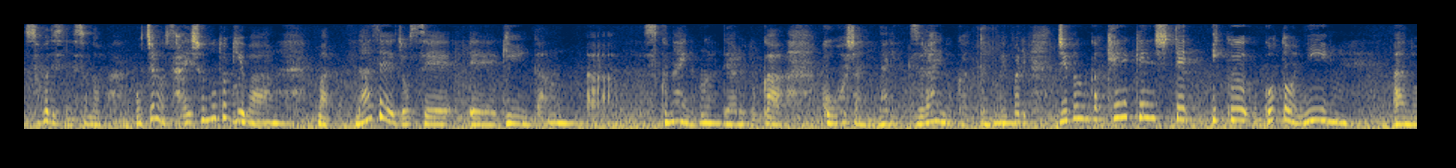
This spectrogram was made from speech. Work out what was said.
そうですね。そのもちろん最初の時は、うん、まあ、なぜ女性、えー、議員が、うん、あ少ないのかであるとか、うん、候補者になりづらいのかっていうのはやっぱり自分が経験していくごとに、あのあ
